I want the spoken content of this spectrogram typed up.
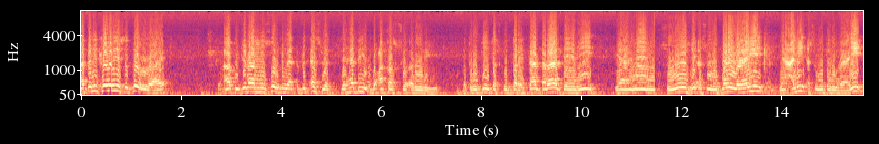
هذا كوري يصدقوا واي. وحاكو جرى منصور بن أسود ذهبي ضعفاء سو أروري متروكين تسكو الدري تار دراد ديري يا إمام سعود أسو الدرواي يا علي أسو الدرواي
